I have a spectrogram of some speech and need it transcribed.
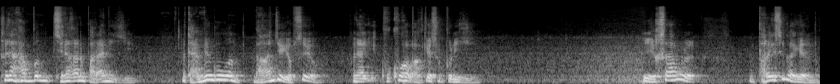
그냥 한 번 지나가는 바람이지. 대한민국은 망한 적이 없어요. 그냥 국호가 바뀌었을 뿐이지. 역사를 바르게 생각해야 된다.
